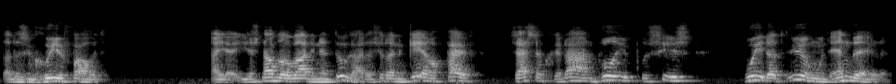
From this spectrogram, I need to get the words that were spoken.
Dat is een goede fout. Nou, je, je snapt wel waar die naartoe gaat. Als je dat een keer of vijf, zes hebt gedaan, voel je precies hoe je dat uur moet indelen.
